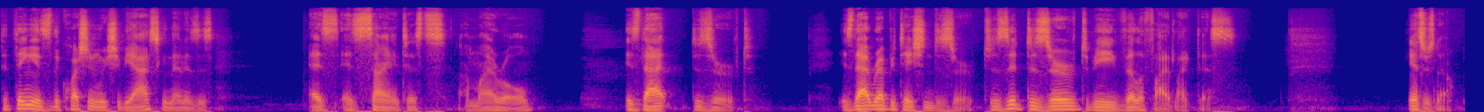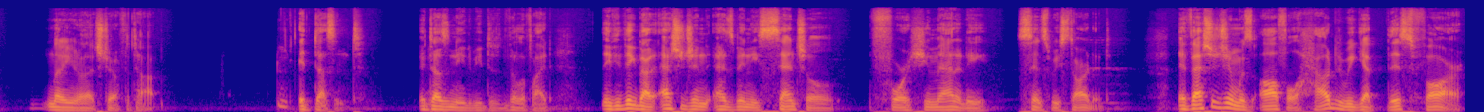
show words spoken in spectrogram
The thing is, the question we should be asking then is, is as as scientists on my role is that deserved is that reputation deserved does it deserve to be vilified like this answer is no letting you know that straight off the top it doesn't it doesn't need to be vilified if you think about it estrogen has been essential for humanity since we started if estrogen was awful how did we get this far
